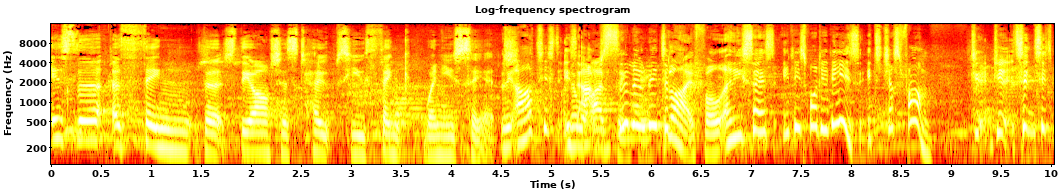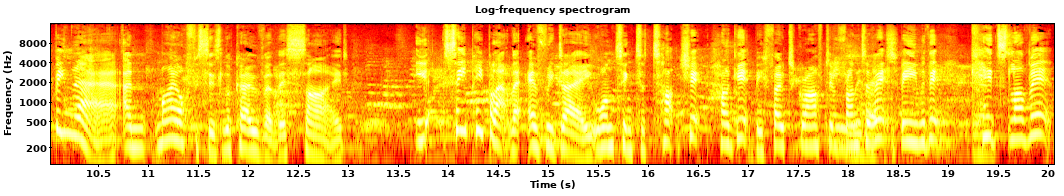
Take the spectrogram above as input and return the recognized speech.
Is there a thing that the artist hopes you think when you see it? The artist is know what I'm absolutely delightful, and he says it is what it is. It's just fun. Do do since it's been there, and my offices look over this side, you see people out there every day wanting to touch it, hug it, be photographed in Be front of it. it, be with it. Kids love it,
